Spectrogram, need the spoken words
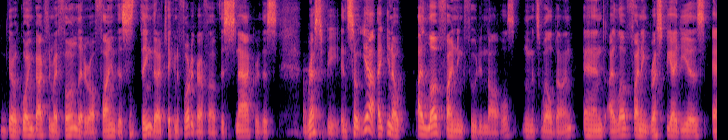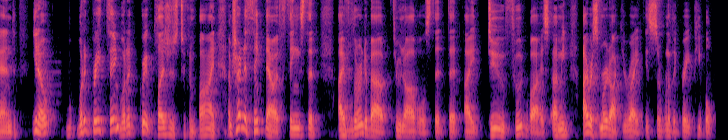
You know, going back to my phone later, I'll find this thing that I've taken a photograph of, this snack or this recipe. And so, yeah, I, you know, I love finding food in novels when it's well done, and I love finding recipe ideas. And you know, what a great thing! What a great pleasures to combine. I'm trying to think now of things that I've learned about through novels that that I do food wise. I mean, Iris Murdoch, you're right, is one of the great people.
